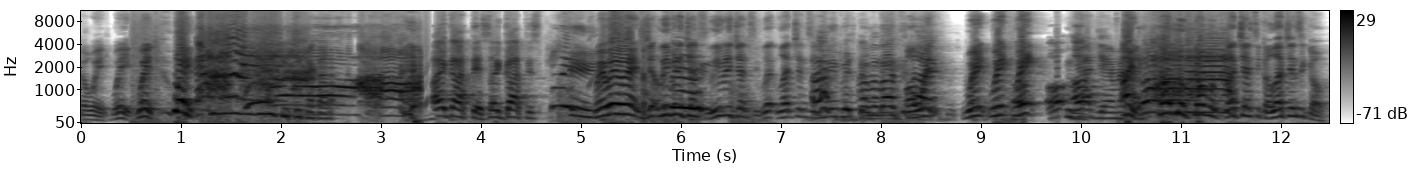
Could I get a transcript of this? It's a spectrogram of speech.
oh wait, wait, wait, wait! Ah! I got this. I got this. Please. Wait, wait, wait! J leave it to Jency. Leave it to Jency. Let, let Jency. Leave ah, it to I'm me. about to Oh die. wait, wait, wait, wait! Oh, oh, God damn it. Alright, don't move, don't move. Let Jency go. Let Jency go.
